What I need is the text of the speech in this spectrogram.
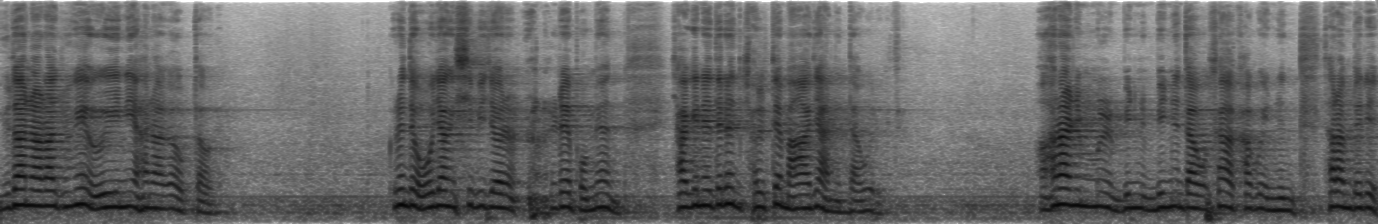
유다 나라 중에 의인이 하나가 없다고 그런데 5장 12절에 보면 자기네들은 절대 망하지 않는다고 그랬어요. 하나님을 믿는, 다고 생각하고 있는 사람들이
